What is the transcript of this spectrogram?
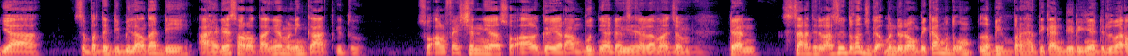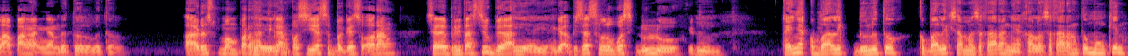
ya seperti dibilang tadi akhirnya sorotannya meningkat gitu. Soal fashionnya, soal gaya rambutnya dan Iya, segala iya, macam. iya, iya. Dan secara tidak langsung itu kan juga mendorong Beckham untuk lebih memperhatikan dirinya di luar lapangan kan Betul betul. Harus memperhatikan Iya. posisinya sebagai seorang selebritas juga Iya iya. nggak bisa seluas dulu gitu Hmm. Kayaknya kebalik dulu tuh, kebalik sama sekarang ya. Kalau sekarang tuh mungkin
